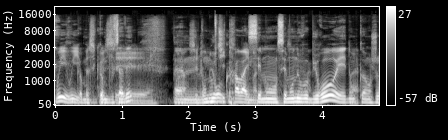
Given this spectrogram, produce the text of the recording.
Oui, oui, Comme- parce que comme vous savez. voilà, Euh, c'est ton outil de travail. C'est mon, c'est mon nouveau euh, bureau et donc ouais. quand je,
